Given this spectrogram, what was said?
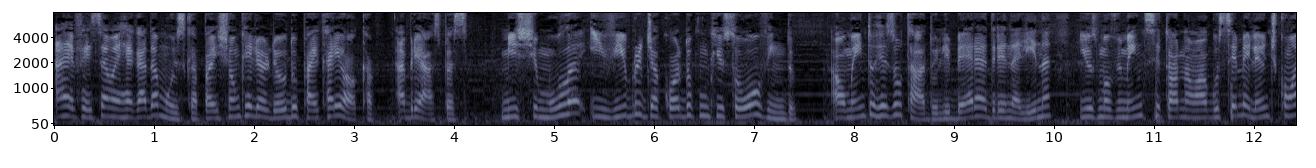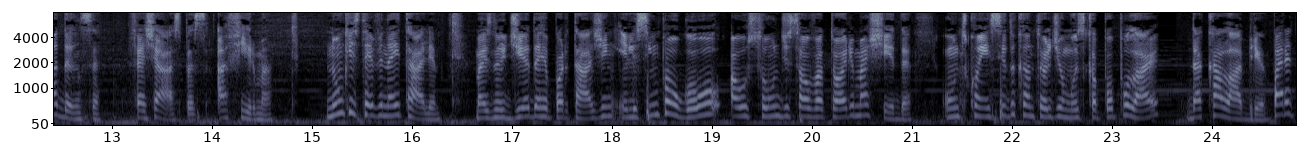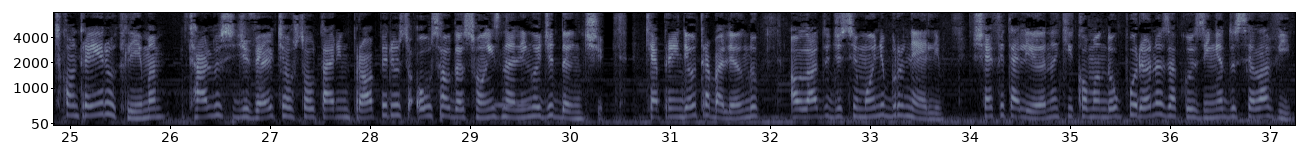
A refeição é regada à música Paixão que ele herdou do pai carioca. Abre aspas. Me estimula e vibro de acordo com o que estou ouvindo. Aumenta o resultado, libera a adrenalina e os movimentos se tornam algo semelhante com a dança. Fecha aspas. Afirma. Nunca esteve na Itália, mas no dia da reportagem ele se empolgou ao som de Salvatore Macheda, um desconhecido cantor de música popular da Calábria. Para descontrair o clima, Carlos se diverte ao soltar impróprios ou saudações na língua de Dante, que aprendeu trabalhando ao lado de Simone Brunelli, chefe italiana que comandou por anos a cozinha do Celavi.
